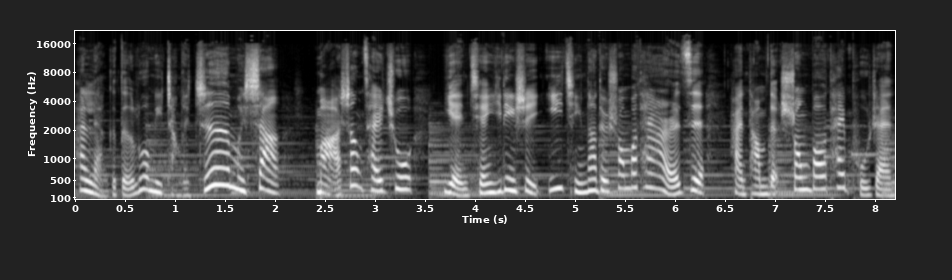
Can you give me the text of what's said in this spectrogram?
和两个德洛米长得这么像，马上猜出眼前一定是伊琴那对双胞胎儿子和他们的双胞胎仆人。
